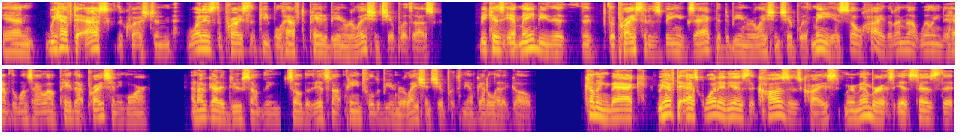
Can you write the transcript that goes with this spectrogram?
And we have to ask the question what is the price that people have to pay to be in relationship with us? Because it may be that the, the price that is being exacted to be in relationship with me is so high that I'm not willing to have the ones I love pay that price anymore and I've got to do something so that it's not painful to be in relationship with me. I've got to let it go. Coming back, we have to ask what it is that causes Christ. Remember, it, it says that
